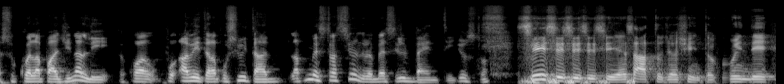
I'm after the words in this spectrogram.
su quella pagina lì qua, po- avete la possibilità, la prima estrazione dovrebbe essere il 20, giusto? Sì, sì, sì, sì, sì esatto Giacinto, quindi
